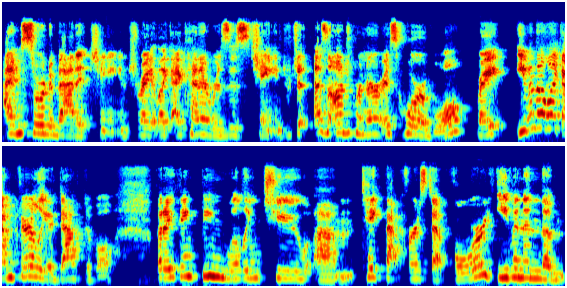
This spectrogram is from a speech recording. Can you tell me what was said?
I'm sort of bad at change, right? Like I kind of resist change, which as an entrepreneur is horrible, right? Even though like I'm fairly adaptable, but I think being willing to um, take that first step forward, even in the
